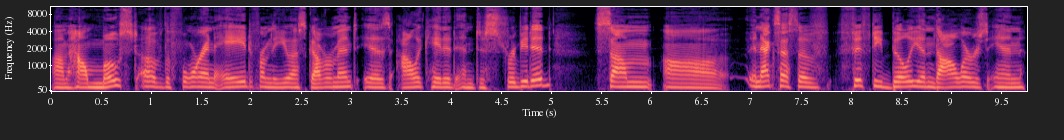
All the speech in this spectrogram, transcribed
um, how most of the foreign aid from the U.S. government is allocated and distributed. Some uh, in excess of $50 billion in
